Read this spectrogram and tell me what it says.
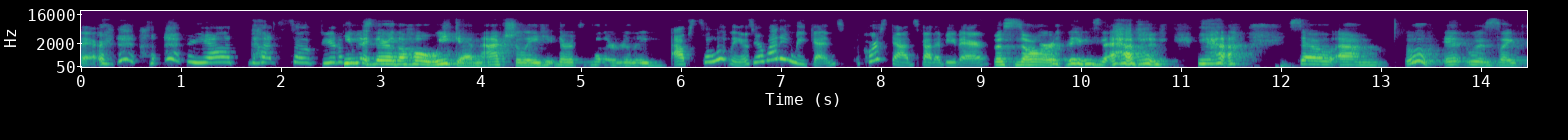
there. yeah, that's so beautiful. He was there the whole weekend, actually. He, there was another really. Absolutely. It was your wedding weekend. Of course, dad's got to be there. Bizarre things that happened. Yeah. So, um, ooh, it was like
